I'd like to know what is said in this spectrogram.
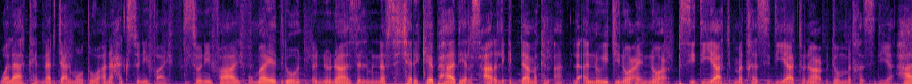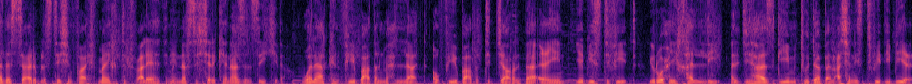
ولكن نرجع لموضوعنا حق سوني 5 سوني 5 وما يدرون إنه نازل من نفس الشركة بهذه الأسعار اللي قدامك الآن لأنه يجي نوعين نوع بسيديات بمدخل سيديات ونوع بدون مدخل سيديات. هذا السعر بلاي ستيشن 5 ما يختلف عليه اثنين نفس الشركة نازل زي كذا. ولكن في بعض المحلات أو في بعض التجار البائعين يبي يستفيد. يروح يخلي الجهاز قيمته double عشان يستفيد يبيع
